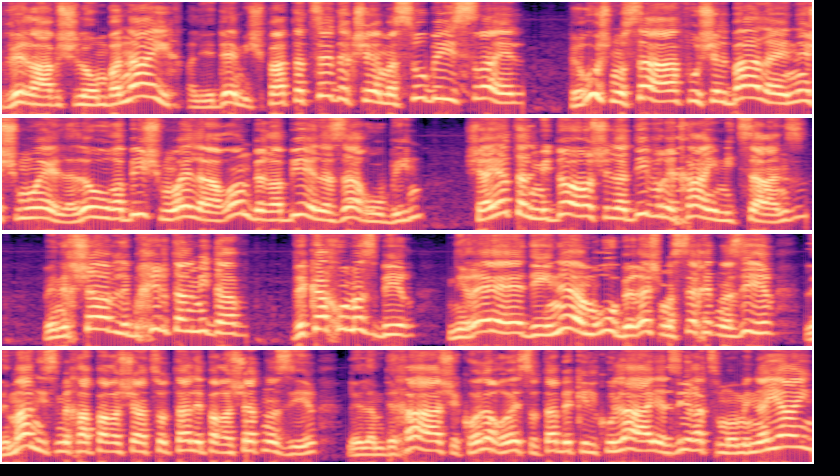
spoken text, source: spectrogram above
ורב שלום בנייך, על ידי משפט הצדק שהם עשו בישראל. פירוש נוסף הוא של בעל העיני שמואל, הלא הוא רבי שמואל אהרון ברבי אלעזר רובין, שהיה תלמידו של הדברי חיים מצאנז, ונחשב לבכיר תלמידיו. וכך הוא מסביר, נראה, דהנה אמרו ברש מסכת נזיר, למה נסמכה פרשת סוטה לפרשת נזיר? ללמדך שכל הרואה סוטה בקלקולה יזיר עצמו מן היין.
